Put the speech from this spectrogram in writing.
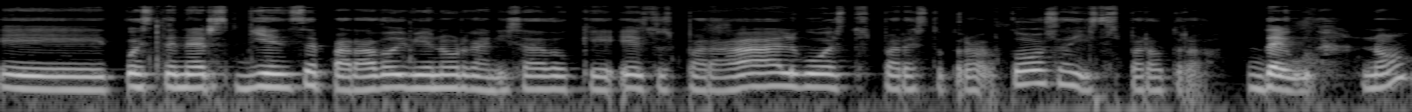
eh, pues tener bien separado y bien organizado que esto es para algo, esto es para esta otra cosa y esto es para otra deuda, ¿no?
